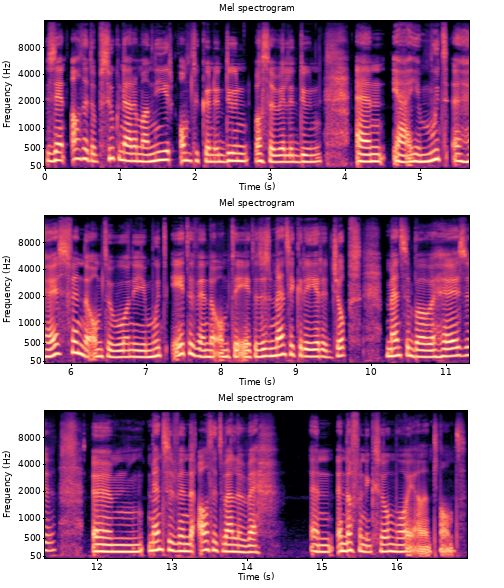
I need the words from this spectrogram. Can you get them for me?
zijn altijd op zoek naar een manier om te kunnen doen wat ze willen doen. En ja, je moet een huis vinden om te wonen. Je moet eten vinden om te eten. Dus mensen creëren jobs, mensen bouwen huizen. Ehm, mensen vinden altijd wel een weg. En, en dat vind ik zo mooi aan het land.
